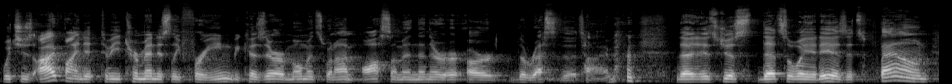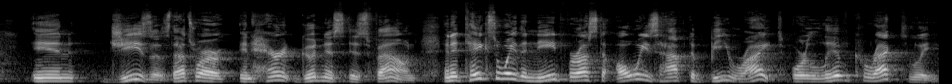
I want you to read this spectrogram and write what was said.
which is I find it to be tremendously freeing because there are moments when I'm awesome and then there are, are the rest of the time that it's just that's the way it is. It's found in Jesus. That's where our inherent goodness is found. And it takes away the need for us to always have to be right or live correctly.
